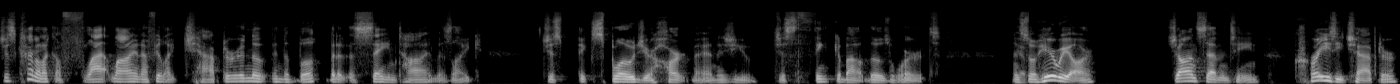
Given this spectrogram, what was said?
just kind of like a flat line, I feel like chapter in the in the book, but at the same time is like just explodes your heart, man, as you just think about those words. And Yep. so here we are, John 17, crazy chapter,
